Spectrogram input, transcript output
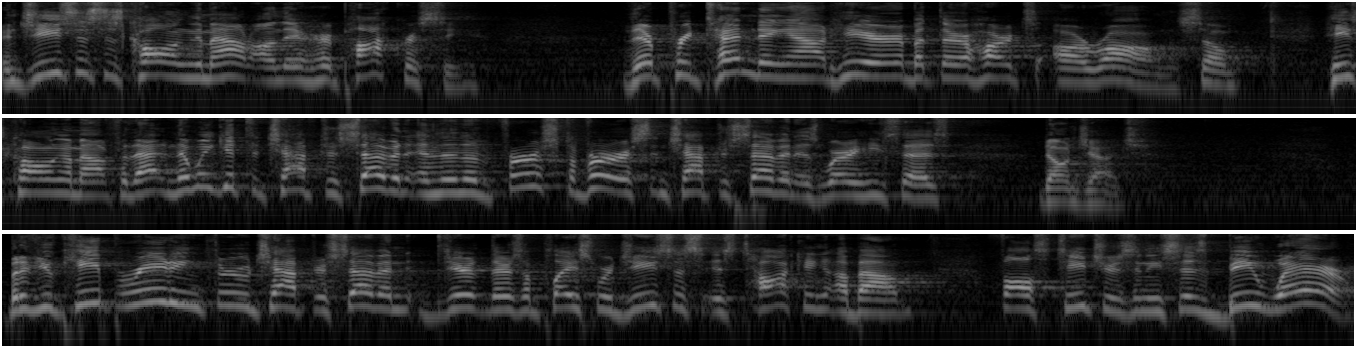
And Jesus is calling them out on their hypocrisy. They're pretending out here, but their hearts are wrong. So he's calling them out for that. And then we get to chapter 7, and then the first verse in chapter 7 is where he says, Don't judge. But if you keep reading through chapter 7, there's a place where Jesus is talking about false teachers, and he says, Beware,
